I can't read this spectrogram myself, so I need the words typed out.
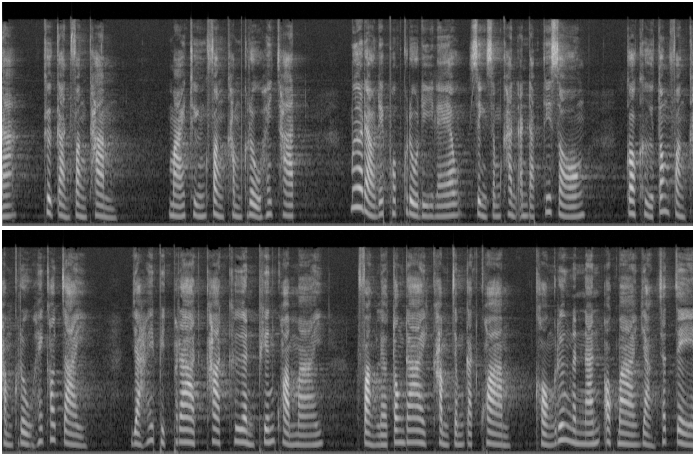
นะ คือการฟังธรรม หมายถึงฟังคำครูให้ชัด เมื่อเราได้พบครูดีแล้ว สิ่งสำคัญอันดับที่สองก็คือต้องฟังคำครูให้เข้าใจ อย่าให้ผิดพลาดคาดเคลื่อนเพี้ยนความหมาย ฟังแล้วต้องได้คำจำกัดความของเรื่องนั้นๆออกมาอย่างชัดเจน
